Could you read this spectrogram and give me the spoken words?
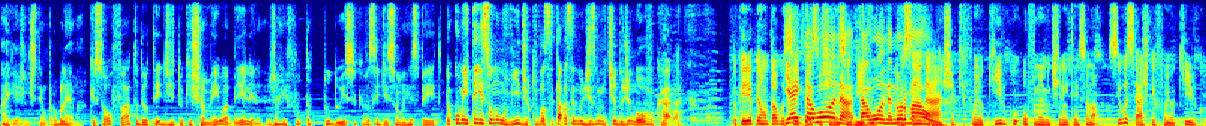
aí a gente tem um problema. Que só o fato de eu ter dito que chamei o abelha já refuta tudo isso que você disse a meu respeito. Eu comentei isso num vídeo que você tava sendo desmentido de novo, cara. Eu queria perguntar a você E aí, que tá Tawana? vídeo, Tawana, é normal. Você ainda acha que foi um equívoco ou foi uma mentira intencional? Se você acha que foi um equívoco,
